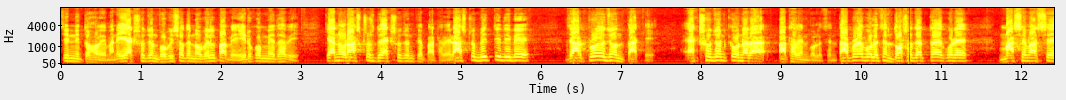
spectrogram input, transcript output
চিহ্নিত হবে? মানে এই একশো জন ভবিষ্যতে নোবেল পাবে? এরকম মেধাবী? কেন রাষ্ট্র শুধু একশো জনকে পাঠাবে? রাষ্ট্র বৃত্তি দিবে যার প্রয়োজন তাকে। একশো জনকে ওনারা পাঠাবেন বলেছেন। তারপরে বলেছেন দশ হাজার টাকা করে মাসে মাসে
